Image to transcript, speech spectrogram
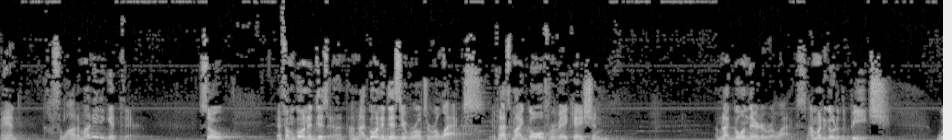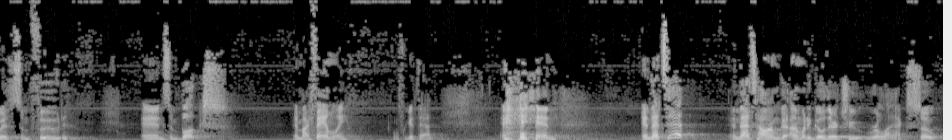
man, it costs a lot of money to get there. So if I'm going to Disney, I'm not going to Disney World to relax. If that's my goal for vacation, I'm not going there to relax. I'm going to go to the beach with some food and some books and my family. Don't forget that. And, and that's it. And that's how I'm, I'm going to go there to relax. So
